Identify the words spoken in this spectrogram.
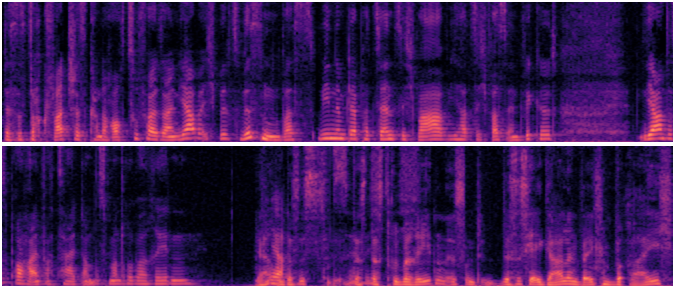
das ist doch Quatsch, das kann doch auch Zufall sein. Ja, aber ich will es wissen, was, wie nimmt der Patient sich wahr, wie hat sich was entwickelt. Ja, und das braucht einfach Zeit, da muss man drüber reden. Ja, ja, und das ist, das, ist dass das drüber reden ist, und das ist ja egal in welchem Bereich.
